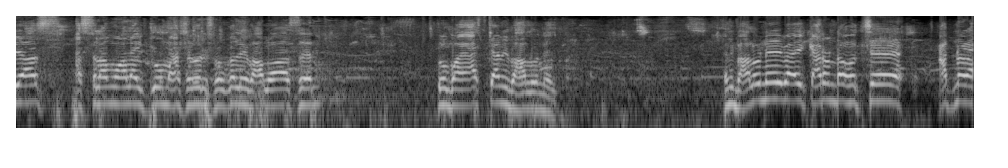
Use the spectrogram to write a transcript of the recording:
বিয়াস, আসসালামু আলাইকুম। আশা করি সকলে ভালো আছেন। তো ভাই, আজকে আমি ভালো নেই। আমি ভালো নেই ভাই, কারণটা হচ্ছে আপনারা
